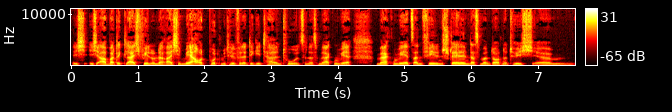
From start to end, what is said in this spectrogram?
ich, ich arbeite gleich viel und erreiche mehr Output mit Hilfe der digitalen Tools. Und das merken wir, merken wir jetzt an vielen Stellen, dass man dort natürlich, ähm,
